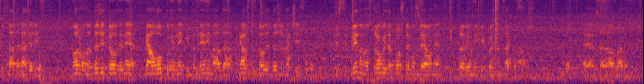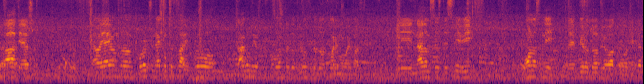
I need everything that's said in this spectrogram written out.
do sada radili. Normalno da držite ovde ne kao u okolnim nekim bazenima, ali da kao što ste ovde držali, znači disciplinovano, strogo i da poštujemo sve one pravilnike koje nam zakon nalaže. A ja bih sada ovladam da kažem. Hvala ti, Eša. Evo, ja imam da poručujem nekoliko stvari. Prvo, drago mi je što smo došli do trenutka da otvorimo ovaj bazen. I nadam se da ste svi vi ponosni da je Pirot dobio ovakav objekat.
